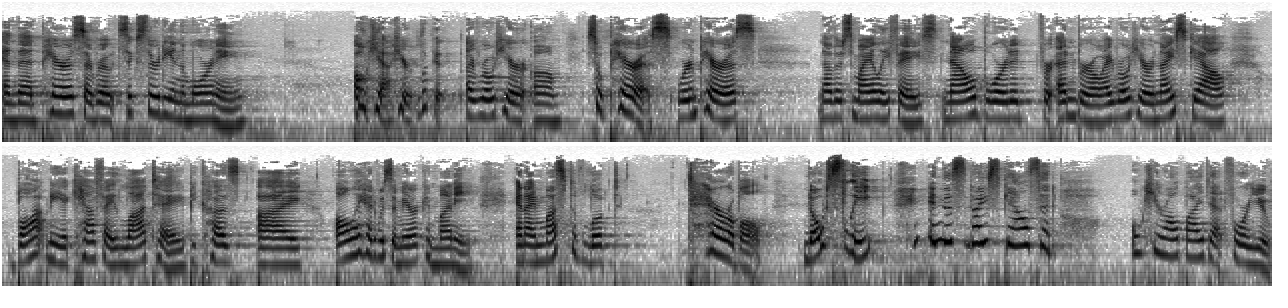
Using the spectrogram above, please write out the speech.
and then Paris. I wrote 6:30 in the morning Oh, yeah, here, look at, I wrote here. Um, so, Paris, we're in Paris. Another smiley face. Now boarded for Edinburgh. I wrote here, a nice gal bought me a cafe latte because I, all I had was American money. And I must have looked terrible. No sleep. And this nice gal said, Oh, here, I'll buy that for you.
